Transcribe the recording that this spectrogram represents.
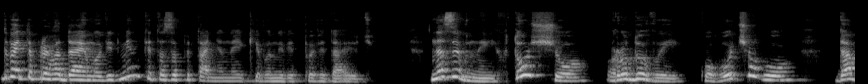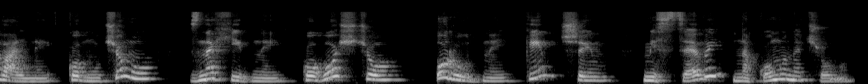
Давайте пригадаємо відмінки та запитання, на які вони відповідають. Називний хто що, родовий кого чого, давальний кому чому, знахідний кого що, орудний ким чим, місцевий на кому на чому.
